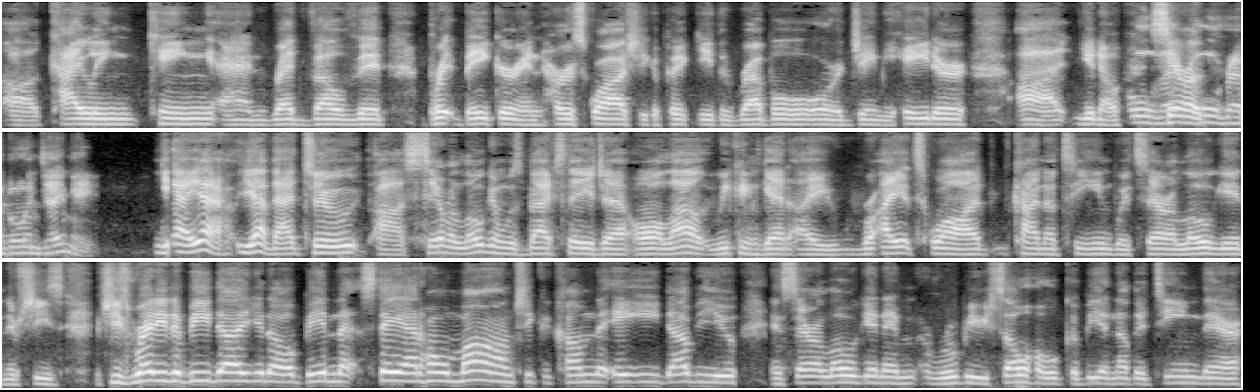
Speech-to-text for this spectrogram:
uh, KiLynn King and Red Velvet, Britt Baker and her squad. She could pick either Rebel or Jamie Hayter. Uh, you know, Sarah. or Rebel and Jamie. Yeah, yeah, yeah, that too. Uh, Sarah Logan was backstage at All Out. We can get a Riot Squad kind of team with Sarah Logan if she's if she's ready to be the you know being that stay at home mom. She could come to AEW, and Sarah Logan and Ruby Soho could be another team there.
